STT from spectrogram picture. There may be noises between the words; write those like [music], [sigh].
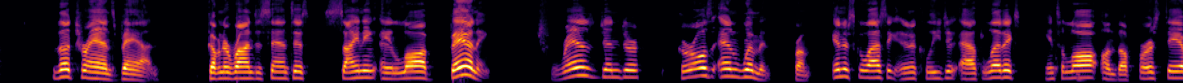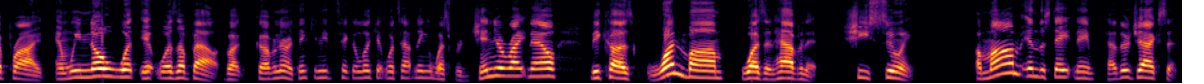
the trans ban. Governor Ron DeSantis signing a law banning transgender girls and women from interscholastic and intercollegiate athletics into law on the first day of Pride. And we know what it was about. But, Governor, I think you need to take a look at what's happening in West Virginia right now because one mom wasn't having it. She's suing a mom in the state named Heather Jackson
